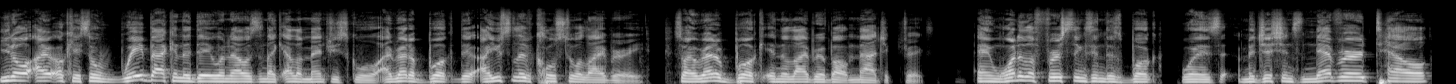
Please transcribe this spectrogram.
you know, I okay, so way back in the day when I was in like elementary school, I read a book. That, I used to live close to a library, so I read a book in the library about magic tricks. And one of the first things in this book was magicians never tell,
